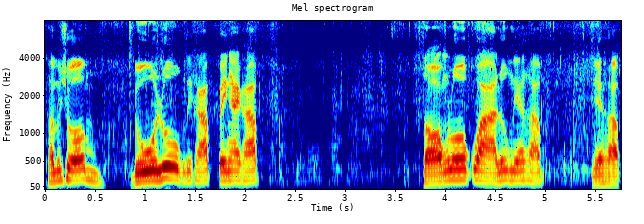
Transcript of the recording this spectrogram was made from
ท่านผู้ชม ดูลูกสิครับ เป็นไงครับสองโลกว่าลูกเนี้ยครับ เนี่ยครับ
